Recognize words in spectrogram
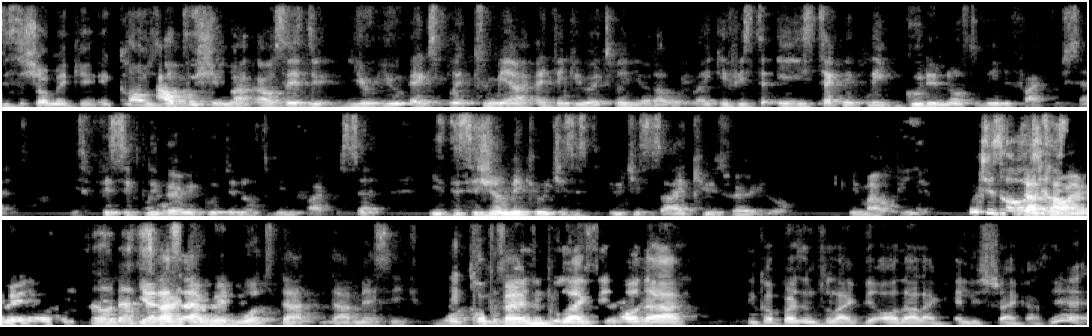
Decision making, it comes. I'll push it back. I'll say the, you you explain to me. I, I think you explain the other way. Like if he's te- he's technically good enough to be in the five percent, he's physically oh. very good enough to be in the five percent. His decision making, which is his, which is his IQ, is very low, in my opinion. Which is all That's how I read it. So that's yeah, that's how I read what that that message was. in Because I comparison to like the very- other, in comparison to like the other like elite strikers. Yeah,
